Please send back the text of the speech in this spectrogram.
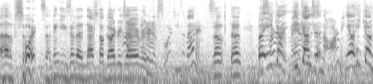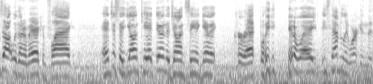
of sorts. I think he's in the National Guard Reserve. or veteran of sorts. He's a veteran. So, but he, served, comes. He comes. think he's in the army. You know, he comes out with an American flag, and just a young kid doing the John Cena gimmick correctly in a way. He's definitely working the.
